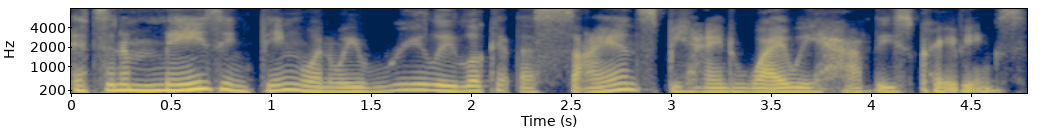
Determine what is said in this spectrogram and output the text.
It's an amazing thing when we really look at the science behind why we have these cravings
